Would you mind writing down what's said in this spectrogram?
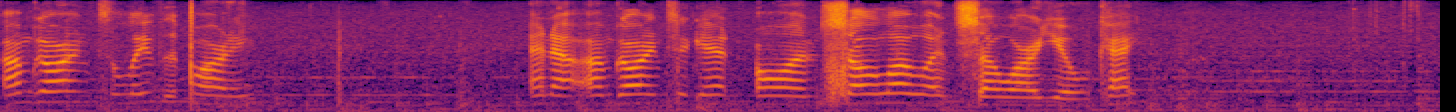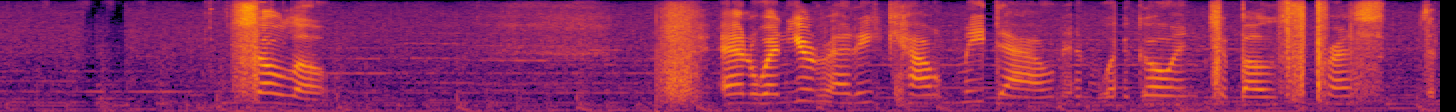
I'm going to leave the party. And uh, I'm going to get on solo and so are you, okay? Solo. And when you're ready, count me down and we're going to both press the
